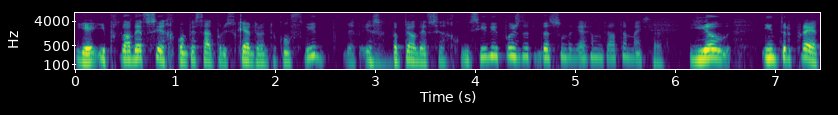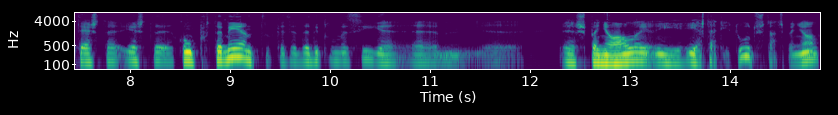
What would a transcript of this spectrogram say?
E, é, e, Portugal deve ser recompensado por isso, quer durante o conflito, esse uhum. papel deve ser reconhecido e depois da, da Segunda Guerra Mundial também. Certo. E ele interpreta esta, este comportamento quer dizer, da diplomacia uh, espanhola e, e, esta atitude do Estado espanhol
